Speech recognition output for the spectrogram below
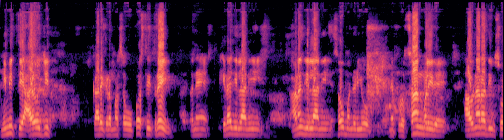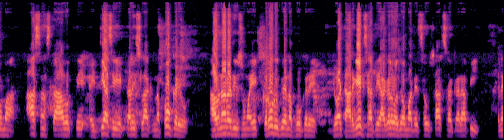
નિમિત્તે આયોજિત કાર્યક્રમમાં સૌ ઉપસ્થિત રહી અને ખેડા જિલ્લાની, આણંદ જિલ્લાની સૌ મંડળીઓને પ્રોત્સાહન મળી રહે. આવનારા દિવસોમાં આ સંસ્થા આ વખતે ઐતિહાસિક એકતાલીસ લાખ નફો કર્યો. આવનારા દિવસોમાં એક કરોડ રૂપિયા નફો કરે એવા ટાર્ગેટ સાથે આગળ વધવા માટે સૌ સાથ સહકાર આપી અને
